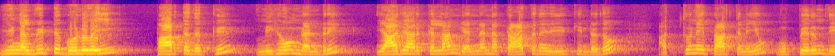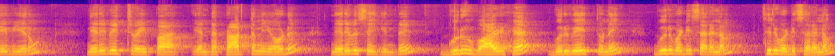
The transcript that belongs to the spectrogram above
எங்கள் வீட்டு கொலுவை பார்த்ததற்கு மிகவும் நன்றி. யார் யாருக்கெல்லாம் என்னென்ன பிரார்த்தனை இருக்கின்றதோ அத்துணை பிரார்த்தனையும் முப்பெரும் தேவியரும் நிறைவேற்றி வைப்பார் என்ற பிரார்த்தனையோடு நிறைவு செய்கின்றேன். குரு வாழ்க குருவே துணை குருவடி சரணம் திருவடி சரணம்.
